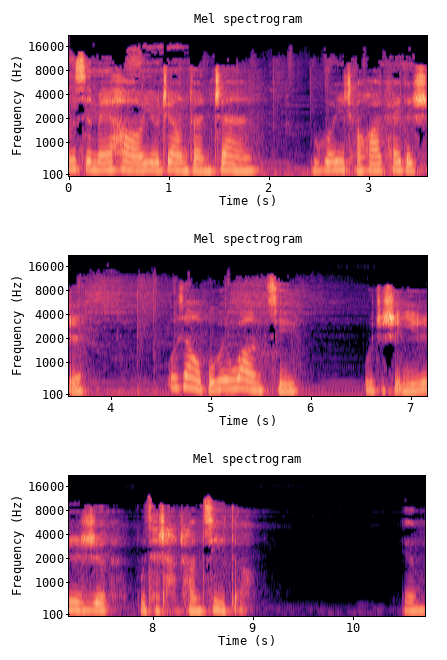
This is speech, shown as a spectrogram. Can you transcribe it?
如此美好又这样短暂，不过一场花开的事。我想我不会忘记，我只是一日日不再常常记得。M，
